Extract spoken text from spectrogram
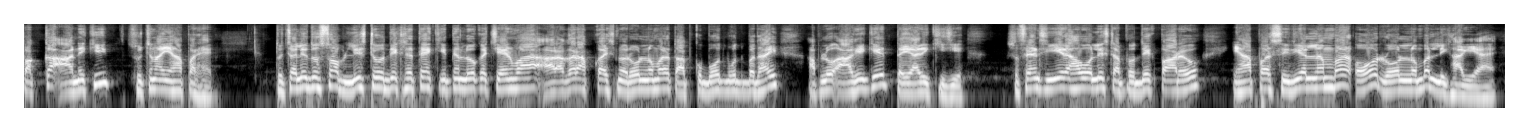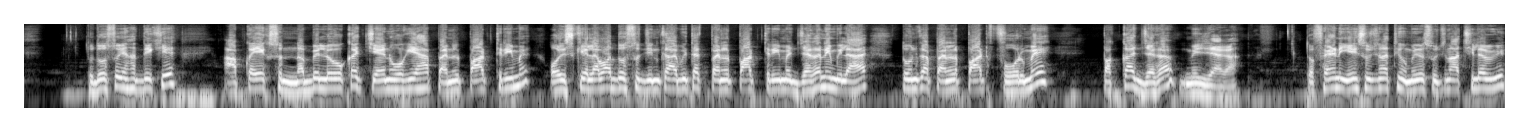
पक्का आने की सूचना यहाँ पर है। तो चलिए दोस्तों, अब लिस्ट वो देख लेते हैं कितने लोगों का चयन हुआ है। और अगर आपका इसमें रोल नंबर है तो आपको बहुत बहुत बधाई। आप लोग आगे की तैयारी कीजिए। सो फ्रेंड्स ये रहा वो लिस्ट आप लोग देख पा रहे हो। यहाँ पर सीरियल नंबर और रोल नंबर लिखा गया है। तो दोस्तों, यहाँ देखिए, आपका 190 लोगों का चयन हो गया है पैनल पार्ट थ्री में। और इसके अलावा दोस्तों, जिनका अभी तक पैनल पार्ट थ्री में जगह नहीं मिला है तो उनका पैनल पार्ट फोर में पक्का जगह मिल जाएगा। तो फ्रेंड यही सूचना थी। उम्मीद सूचना अच्छी लगी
